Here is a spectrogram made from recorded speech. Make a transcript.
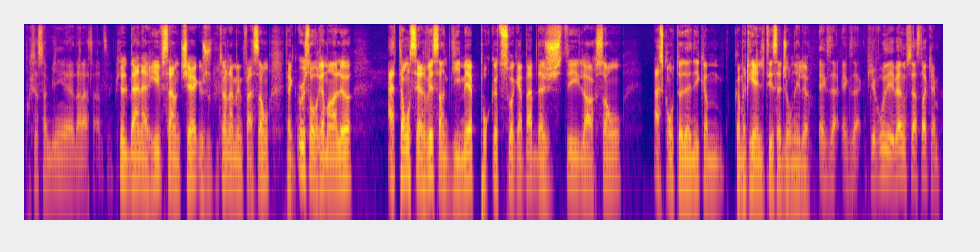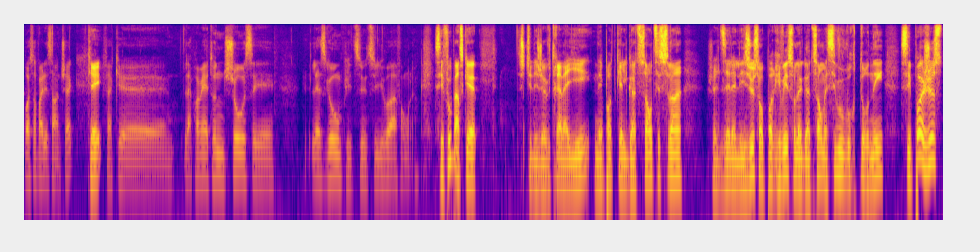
pour que ça sonne bien euh, dans la salle. Puis là, le band arrive, soundcheck, joue tout le temps de la même façon. Fait qu'eux sont vraiment là à ton service, entre guillemets, pour que tu sois capable d'ajuster leur son à ce qu'on t'a donné comme, comme réalité cette journée-là. Exact, exact. Puis il y a gros des bands aussi à ce qui n'aiment pas ça faire des soundchecks. OK. Fait que euh, la première tune du show, c'est let's go, puis tu, y vas à fond. C'est fou parce que je t'ai déjà vu travailler, n'importe quel gars de son. Tu sais, souvent, je le disais, les yeux sont pas rivés sur le gars de son, mais si vous vous retournez, c'est pas juste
